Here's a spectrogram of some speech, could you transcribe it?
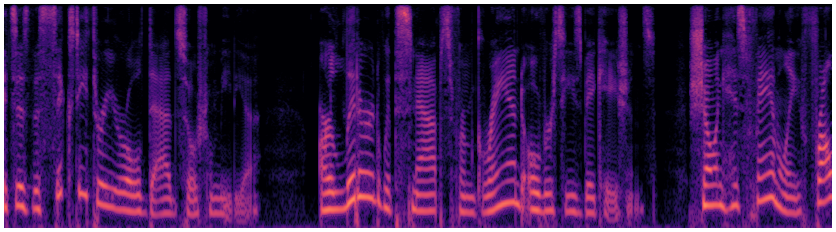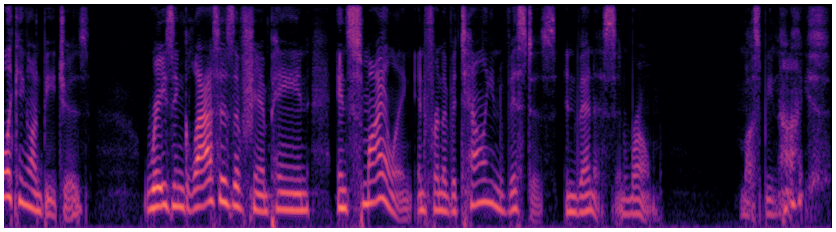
It says the 63 year old dad's social media are littered with snaps from grand overseas vacations, showing his family frolicking on beaches, raising glasses of champagne, and smiling in front of Italian vistas in Venice and Rome. Must be nice.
